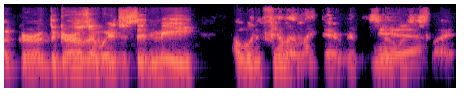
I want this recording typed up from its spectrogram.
a girl, the girls that were interested in me, I wasn't feeling like that really. So it was just like,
